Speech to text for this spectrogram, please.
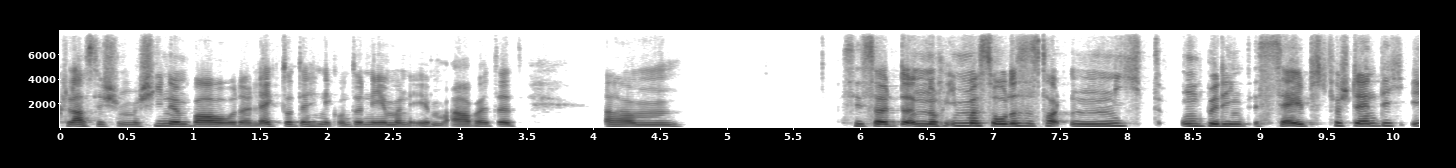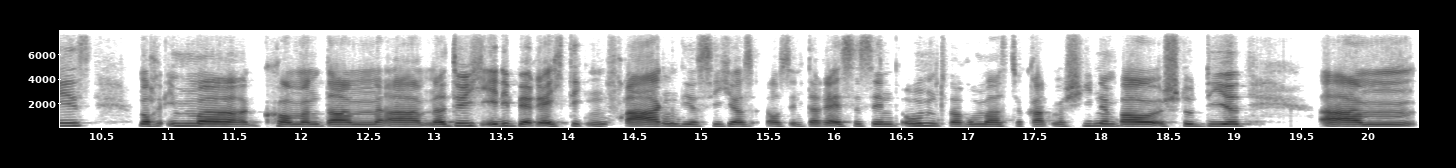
klassischen Maschinenbau oder Elektrotechnikunternehmen eben arbeitet. Ähm, es ist halt dann noch immer so, dass es halt nicht unbedingt selbstverständlich ist. Noch immer kommen dann äh, natürlich eh die berechtigten Fragen, die sicher aus, aus Interesse sind. Und warum hast du gerade Maschinenbau studiert? Ähm,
